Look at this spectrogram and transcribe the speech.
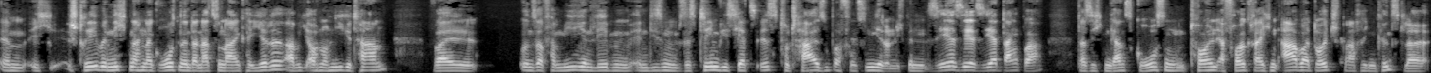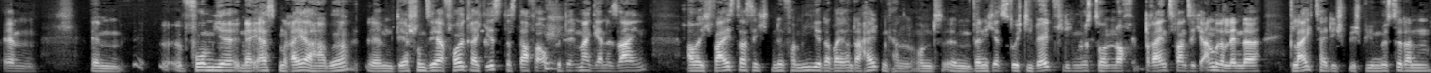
ähm, ich strebe nicht nach einer großen internationalen Karriere, habe ich auch noch nie getan, weil unser Familienleben in diesem System, wie es jetzt ist, total super funktioniert. Und ich bin sehr, sehr, sehr dankbar, dass ich einen ganz großen, tollen, erfolgreichen, aber deutschsprachigen Künstler ähm, ähm, äh, vor mir in der ersten Reihe habe, ähm, der schon sehr erfolgreich ist. Das darf er auch bitte immer gerne sein aber ich weiß, dass ich eine Familie dabei unterhalten kann. Und ähm, wenn ich jetzt durch die Welt fliegen müsste und noch 23 andere Länder gleichzeitig spielen müsste, dann,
